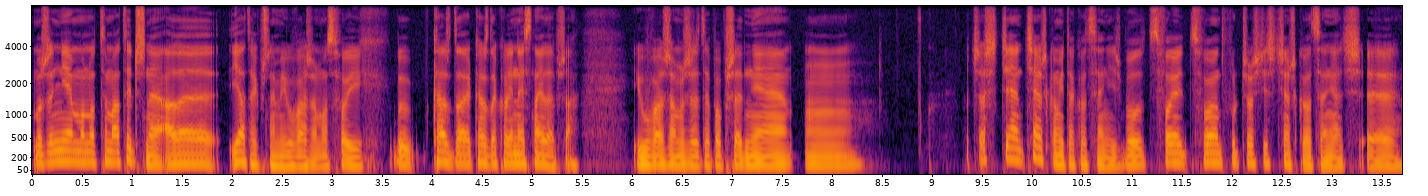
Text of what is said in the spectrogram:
może nie monotematyczne, ale ja tak przynajmniej uważam o swoich, bo każda, każda kolejna jest najlepsza. I uważam, że te poprzednie, mm, chociaż cię, ciężko mi tak ocenić, bo swoje, swoją twórczość jest ciężko oceniać, y,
